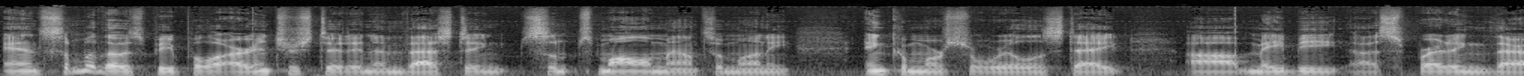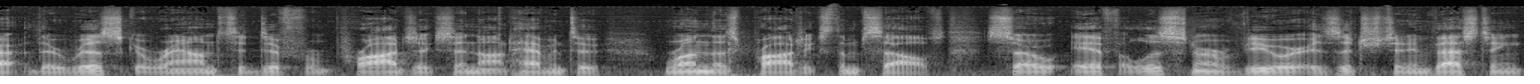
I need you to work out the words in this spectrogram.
And some of those people are interested in investing some small amounts of money in commercial real estate, uh, maybe uh, spreading their, their risk around to different projects and not having to run those projects themselves. So, if a listener or viewer is interested in investing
